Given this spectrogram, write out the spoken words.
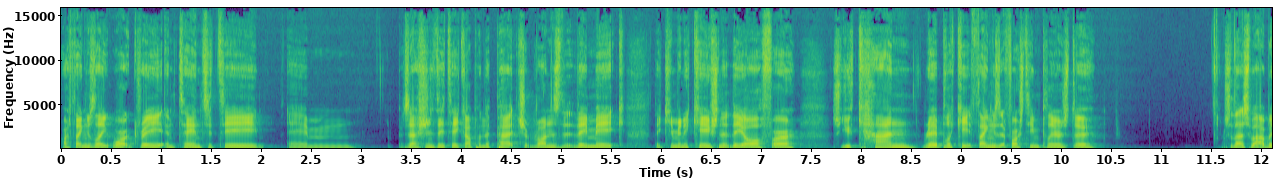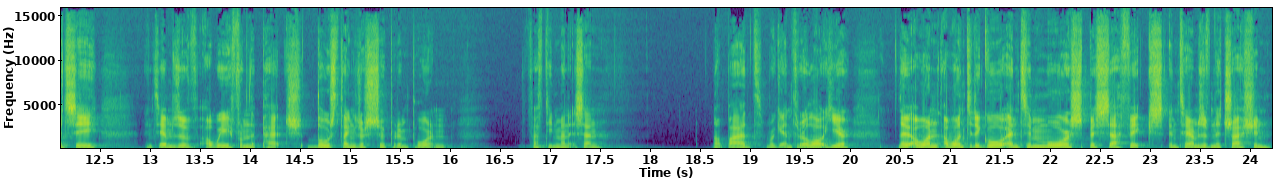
are things like work rate, intensity, um, positions they take up on the pitch, runs that they make, the communication that they offer. So you can replicate things that first team players do. So that's what I would say in terms of away from the pitch. Those things are super important. 15 minutes in. Not bad. We're getting through a lot here. Now I want I wanted to go into more specifics in terms of nutrition.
